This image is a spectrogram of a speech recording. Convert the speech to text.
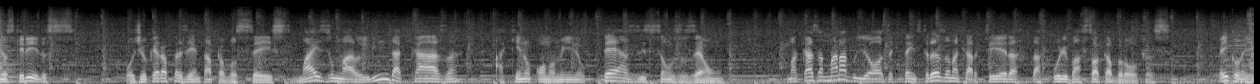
Meus queridos, hoje eu quero apresentar para vocês mais uma linda casa aqui no condomínio Terras de São José 1. Uma casa maravilhosa que está entrando na carteira da Curi Mastoca Brokers. Vem comigo!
